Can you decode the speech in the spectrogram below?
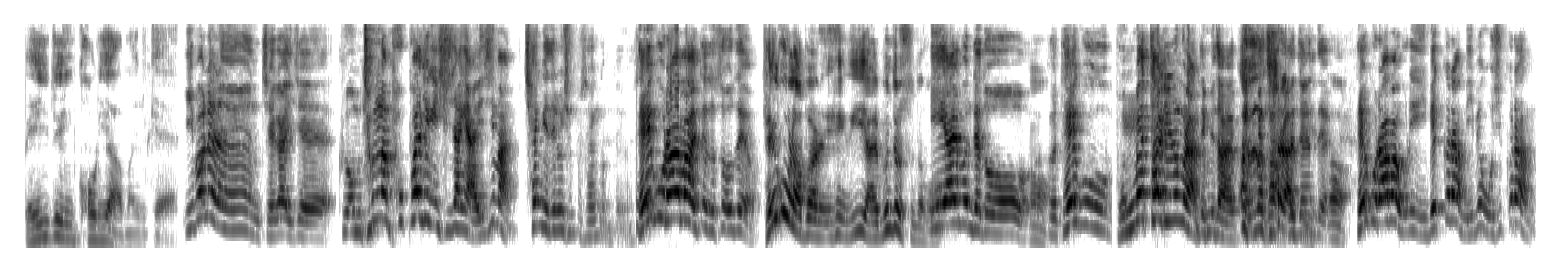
메이드 인 코리아 막 이렇게. 이번에는 제가 이제 그 엄청난 폭발적인 시장이 아니지만 챙겨드리고 싶어서 한 겁니다. 이거. 대구 라바 할 때도 써도 돼요. 대구 라바를 형 이 얇은 데로 쓴다고. 이 얇은데도 어. 그 대구 복메탈 이런 건 안 됩니다. 복메탈 안 그치. 되는데 어. 대구 라바 우리 200g, 250g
